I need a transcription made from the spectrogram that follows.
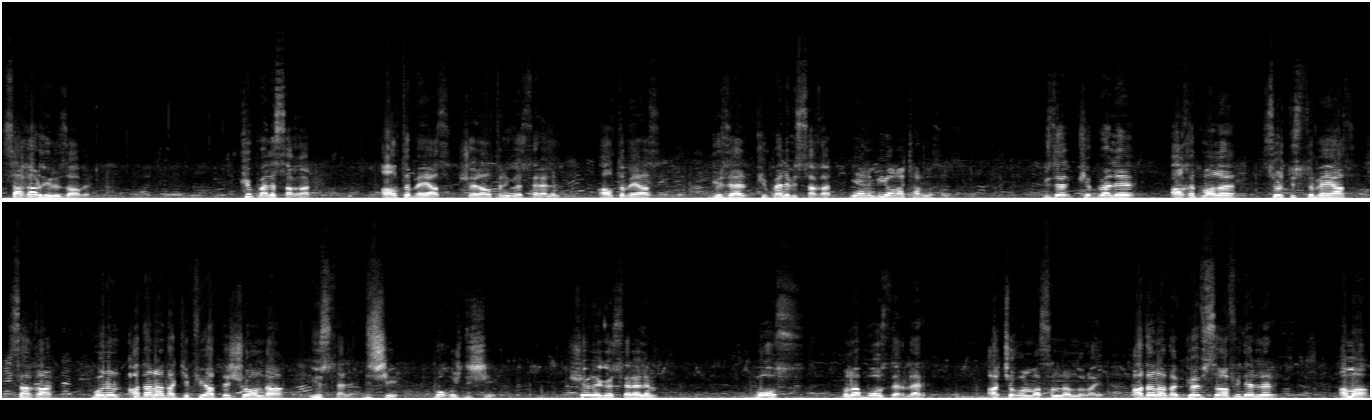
sakar diyoruz abi. Küpeli sakar. Altı beyaz. Şöyle altını gösterelim. Altı beyaz. Güzel küpeli bir sakar. Yani bir yol açar mısınız? Güzel küpeli, akıtmalı, sırt üstü beyaz, sakar. Bunun Adana'daki fiyatı şu anda 100 TL. Dişi. Bu kuş dişi. Şöyle gösterelim. Boz. Buna boz derler. Açık olmasından dolayı. Adana'da göf safi derler. Ama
